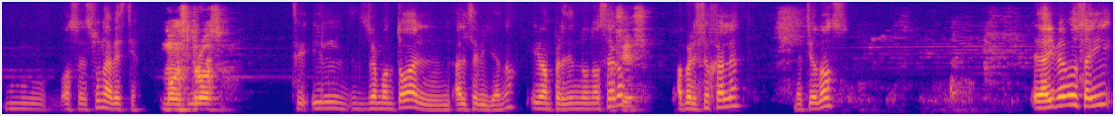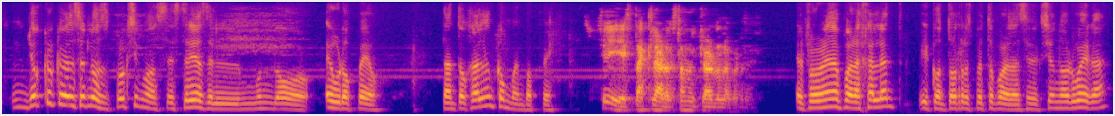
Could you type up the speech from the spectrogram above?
mm, o sea, es una bestia. Monstruoso. Sí, y remontó al, al Sevilla, ¿no? Iban perdiendo 1-0. Así es. Apareció Haaland, metió dos. Eh, ahí vemos ahí, yo creo que van a ser los próximos estrellas del mundo europeo, tanto Haaland como Mbappé. Sí, está claro, está muy claro la verdad. El problema para Haaland, y con todo respeto para la selección noruega,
